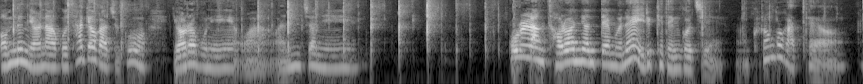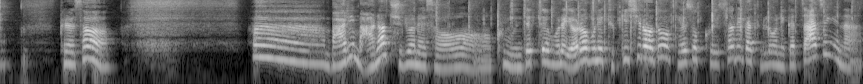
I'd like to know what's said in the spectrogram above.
없는 연하고 사겨가지고 여러분이 와 완전히 꼴랑 저런 년 때문에 이렇게 된 거지. 어, 그런 것 같아요. 그래서 아, 말이 많아 주변에서 그 문제 때문에 여러분이 듣기 싫어도 계속 그 소리가 들려오니까 짜증이 나.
